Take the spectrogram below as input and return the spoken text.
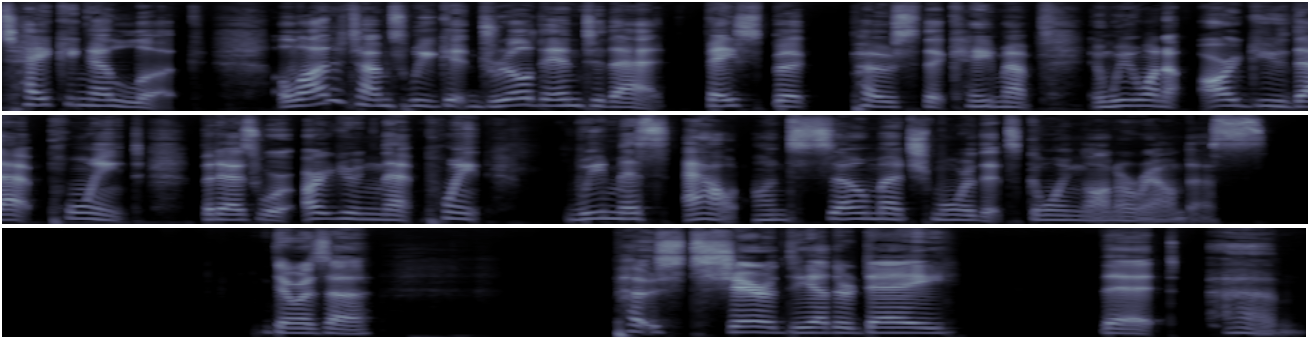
taking a look. A lot of times we get drilled into that Facebook post that came up and we want to argue that point. But as we're arguing that point, we miss out on so much more that's going on around us. There was a post shared the other day that um,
